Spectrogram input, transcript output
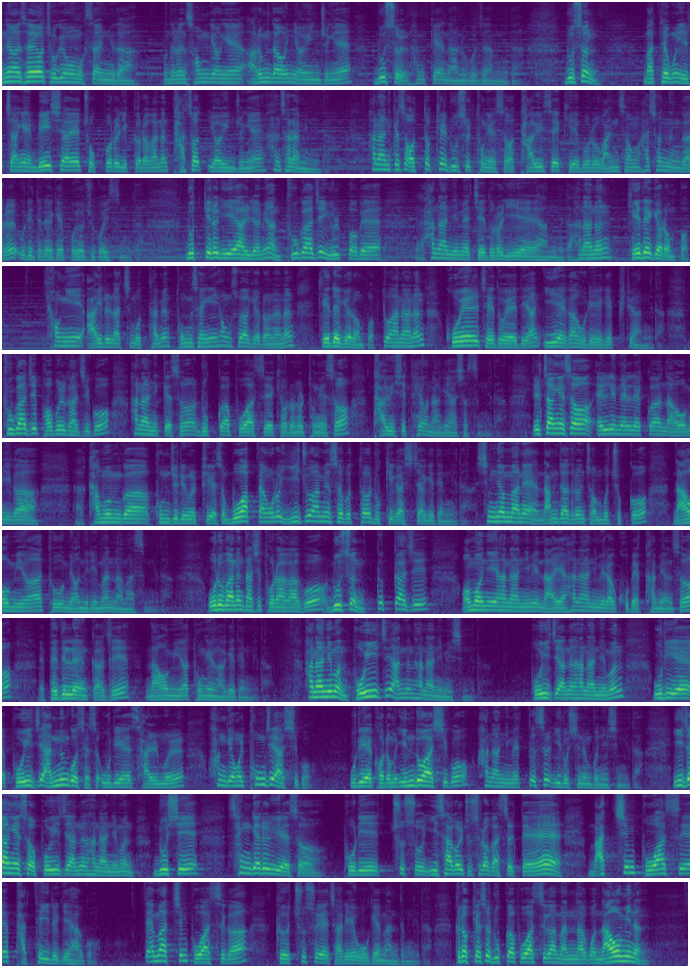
안녕하세요. 조경호 목사입니다. 오늘은 성경의 아름다운 여인 중에 룻을 함께 나누고자 합니다. 룻은 마태복음 1장의 메시아의 족보를 이끌어가는 다섯 여인 중에 한 사람입니다. 하나님께서 어떻게 룻을 통해서 다윗의 계보를 완성하셨는가를 우리들에게 보여주고 있습니다. 룻기를 이해하려면 두 가지 율법의 하나님의 제도를 이해해야 합니다. 하나는 계대결혼법, 형이 아이를 낳지 못하면 동생이 형수와 결혼하는 계대결혼법, 또 하나는 고엘 제도에 대한 이해가 우리에게 필요합니다. 두 가지 법을 가지고 하나님께서 룻과 보아스의 결혼을 통해서 다윗이 태어나게 하셨습니다. 1장에서 엘리멜렉과 나오미가 가뭄과 굶주림을 피해서 모압 땅으로 이주하면서부터 룻기가 시작이 됩니다. 10년 만에 남자들은 전부 죽고 나오미와 두 며느리만 남았습니다. 오르바는 다시 돌아가고 룻은 끝까지 어머니의 하나님이 나의 하나님이라고 고백하면서 베들레헴까지 나오미와 동행하게 됩니다. 하나님은 보이지 않는 하나님이십니다. 보이지 않는 하나님은 우리의 보이지 않는 곳에서 우리의 삶을 환경을 통제하시고 우리의 걸음을 인도하시고 하나님의 뜻을 이루시는 분이십니다. 이 장에서 보이지 않는 하나님은 룻이 생계를 위해서 보리 추수 이삭을 주스러 갔을 때 마침 보아스의 밭에 이르게 하고 때마침 보아스가 그 추수의 자리에 오게 만듭니다. 그렇게 해서 룻과 보아스가 만나고 나오미는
